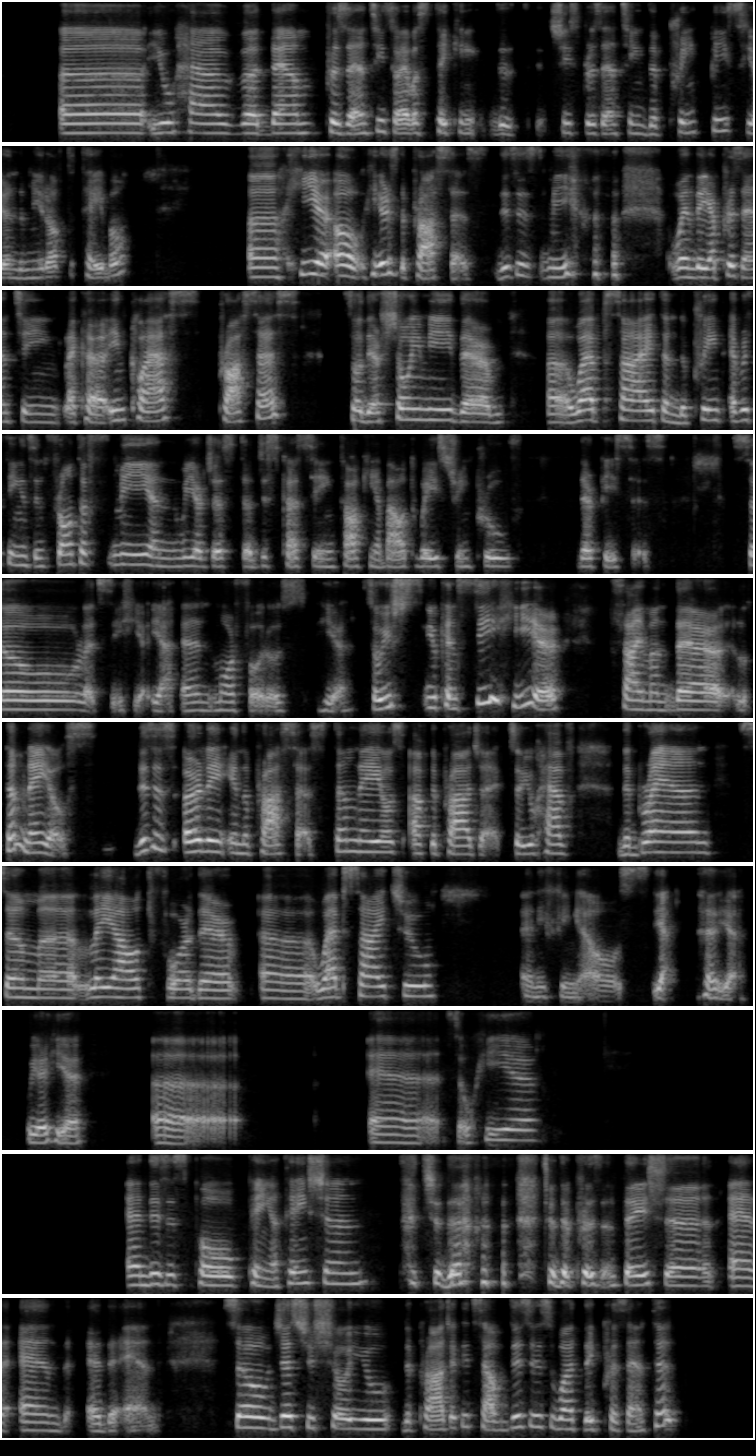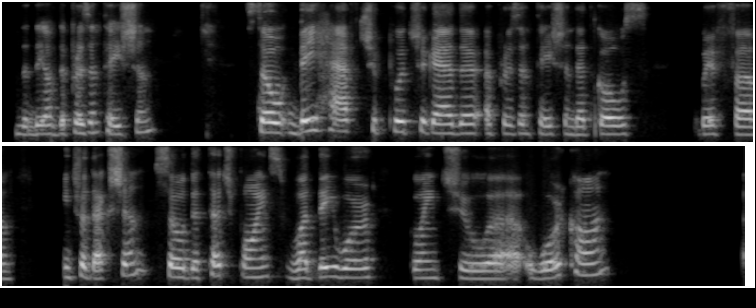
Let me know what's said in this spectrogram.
uh, you have uh, them presenting so i was taking the she's presenting the print piece here in the middle of the table uh, here, oh, here's the process. This is me when they are presenting like a in-class process. So they're showing me their uh, website and the print, everything is in front of me and we are just uh, discussing, talking about ways to improve their pieces. So let's see here, yeah, and more photos here. So you, you can see here, Simon, their thumbnails this is early in the process, thumbnails of the project. So you have the brand, some uh, layout for their uh, website too. Anything else? Yeah, yeah, we are here. Uh, and so here. And this is Paul paying attention to the to the presentation and and at the end. So just to show you the project itself this is what they presented the day of the presentation. So they have to put together a presentation that goes with um, introduction. So the touch points what they were going to uh, work on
